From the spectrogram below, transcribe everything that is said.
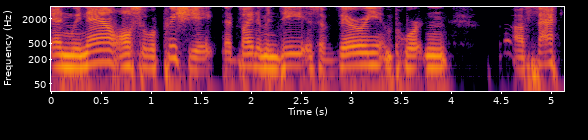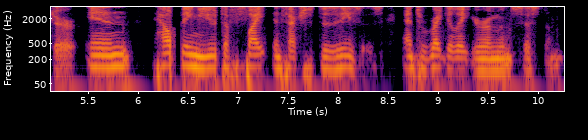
And we now also appreciate that vitamin D is a very important uh, factor in helping you to fight infectious diseases and to regulate your immune system.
